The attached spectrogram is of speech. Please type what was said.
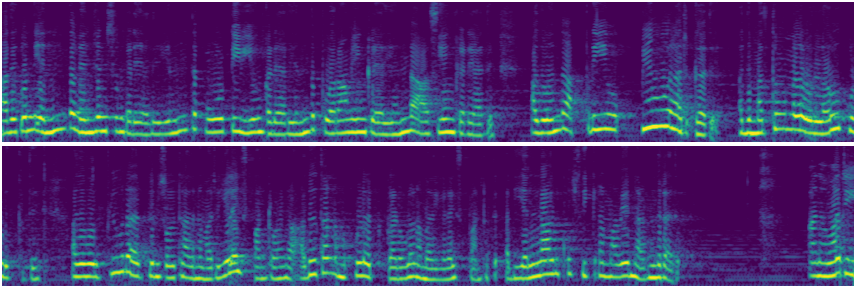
அதுக்கு வந்து எந்த வெஞ்சன்ஸும் கிடையாது எந்த போட்டியும் கிடையாது எந்த பொறாமையும் கிடையாது எந்த ஆசையும் கிடையாது. அது வந்து அப்படியே பியூரா இருக்காது. அது மத்தவங்க ஒரு லவ் கொடுக்குது. அது ஒரு பியூரா இருக்குன்னு சொல்லிட்டு அதை நம்ம ரியலைஸ் பண்றோம் அதுதான் நமக்குள்ள இருக்க கடவுளை நம்ம ரியலைஸ் பண்றது. அது எல்லாருக்கும் சீக்கிரமாவே நடந்துராது. அந்த மாதிரி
